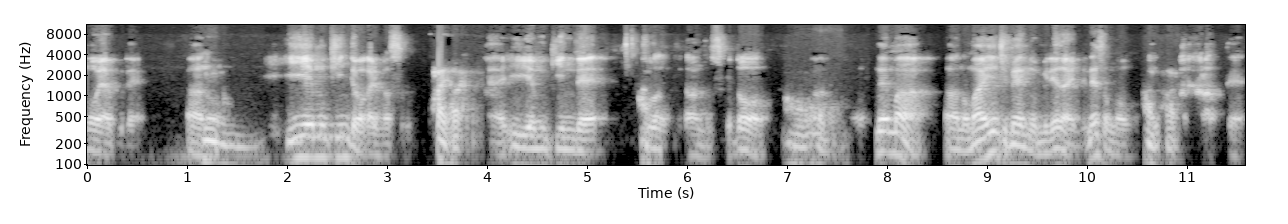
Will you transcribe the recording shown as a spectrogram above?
農薬で、あの、うん。EM 菌ってわかります？はいはい。えー、EM 菌で育てたんですけど、はい、で、まあ、あの、毎日面倒見れないんでね、その、はいはい、払って、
